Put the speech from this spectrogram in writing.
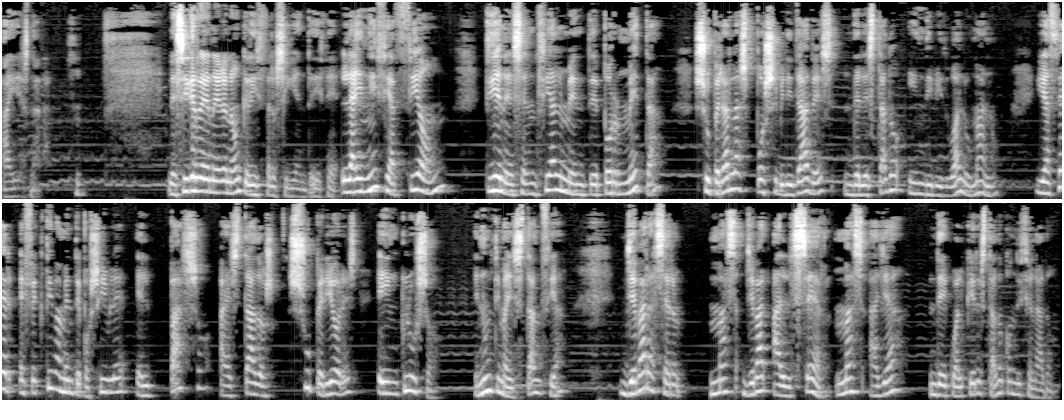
Ahí es nada. Le sigue René Guénon que dice lo siguiente, dice, la iniciación tiene esencialmente por meta superar las posibilidades del estado individual humano y hacer efectivamente posible el paso a estados superiores e incluso, en última instancia, llevar a ser más, llevar al ser más allá de cualquier estado condicionado,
